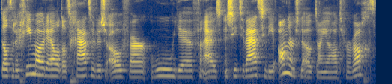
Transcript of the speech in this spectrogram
dat regiemodel dat gaat er dus over hoe je vanuit een situatie die anders loopt dan je had verwacht,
